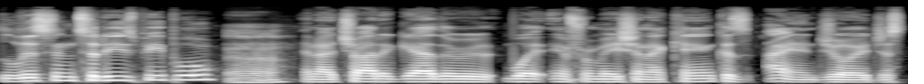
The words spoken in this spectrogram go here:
listen to these people Uh huh. and I try to gather what information I can because I enjoy just.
